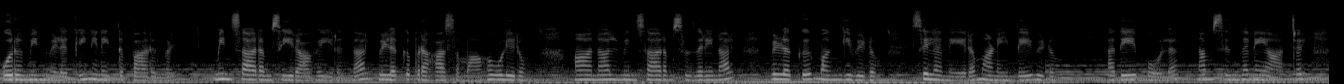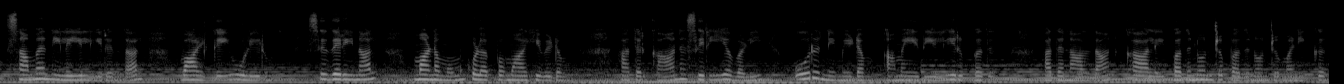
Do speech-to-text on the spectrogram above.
ஒரு மின் விளக்கை நினைத்து பாருங்கள். மின்சாரம் சீராக இருந்தால் விளக்கு பிரகாசமாக ஒளிரும். ஆனால் மின்சாரம் சிதறினால் விளக்கு மங்கிவிடும். சில நேரம் அணைந்தே விடும். அதே போல நம் சிந்தனை ஆற்றல் சமநிலையில் இருந்தால் வாழ்க்கை ஒளிரும். சிதறினால் மனமும் குழப்பமாகிவிடும். அதற்கான சிறிய வழி ஒரு நிமிடம் அமைதியில் இருப்பது. அதனால்தான் காலை பதினொன்று பதினொன்று மணிக்கு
